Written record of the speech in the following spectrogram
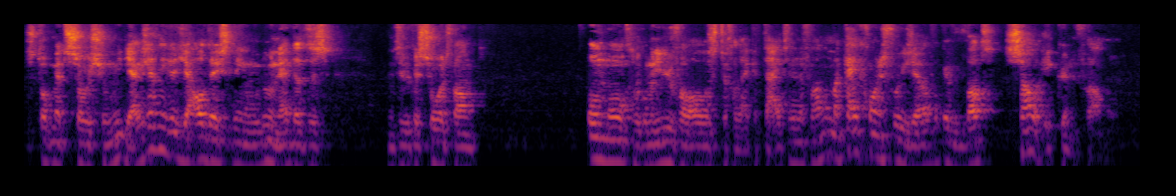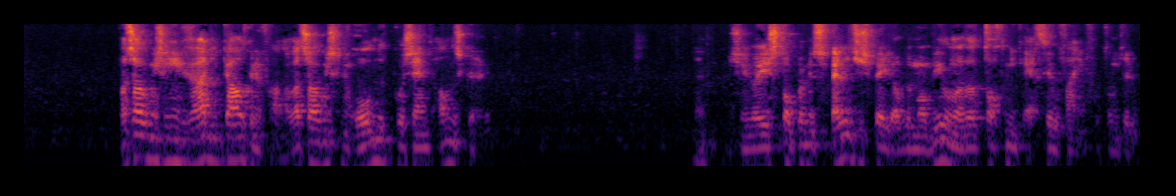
Stop met social media. Ik zeg niet dat je al deze dingen moet doen. Hè. Dat is natuurlijk een soort van onmogelijk om in ieder geval alles tegelijkertijd te willen veranderen. Maar kijk gewoon eens voor jezelf. Oké, wat zou ik kunnen veranderen? Wat zou ik misschien radicaal kunnen veranderen? Wat zou ik misschien 100% anders kunnen doen? Misschien wil je stoppen met spelletjes spelen op de mobiel, omdat dat toch niet echt heel fijn voelt om te doen.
